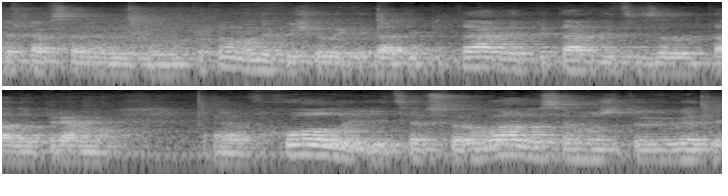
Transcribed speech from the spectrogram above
така все нерозумно. Потім вони почали кидати петарди, петарди ці залетали прямо в хол, і це все рвалося, можете уявити.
